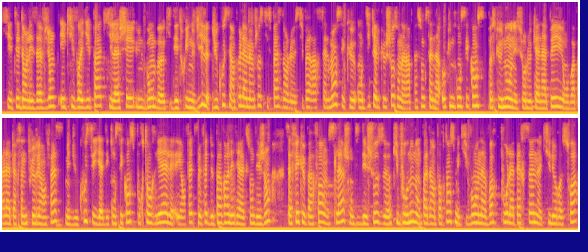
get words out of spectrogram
qui étaient dans les avions et qui voyaient pas qu'ils lâchaient une bombe qui détruit une ville. Du coup, c'est un peu la même chose qui se passe dans le cyberharcèlement, c'est que on dit quelque chose, on a l'impression que ça n'a aucune conséquence parce que nous, on est sur le canapé et on voit pas la personne pleurer en face, mais du coup, c'est il y a des conséquences pourtant réelles et en fait, le fait de pas voir les réactions des gens, ça fait que parfois on se lâche, on dit des choses qui pour nous n'ont pas d'importance mais qui vont en avoir pour la personne qui le reçoit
